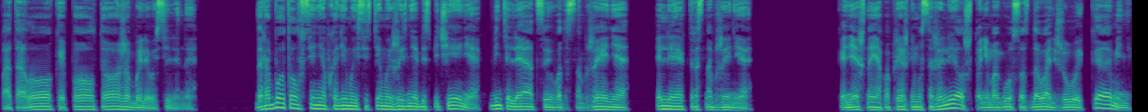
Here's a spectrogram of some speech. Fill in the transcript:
Потолок и пол тоже были усилены. Доработал все необходимые системы жизнеобеспечения, вентиляцию, водоснабжение, электроснабжение. Конечно, я по-прежнему сожалел, что не могу создавать живой камень,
